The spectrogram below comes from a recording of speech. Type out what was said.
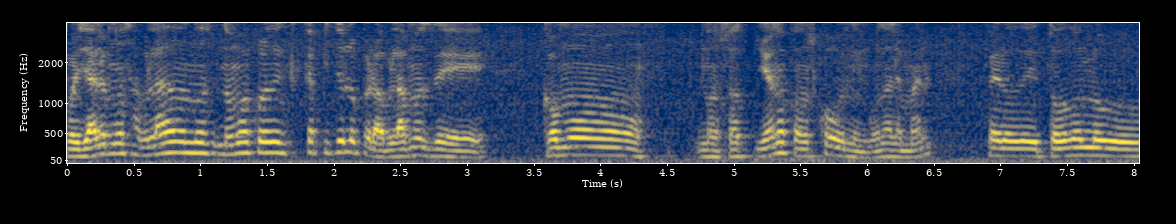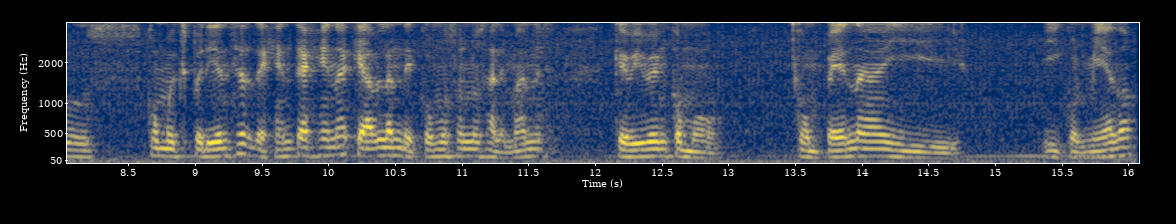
pues ya lo hemos hablado, no, no me acuerdo en qué capítulo, pero hablamos de cómo nosotros, yo no conozco ningún alemán, pero de todos los como experiencias de gente ajena que hablan de cómo son los alemanes, que viven como con pena y, y con miedo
